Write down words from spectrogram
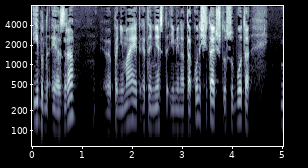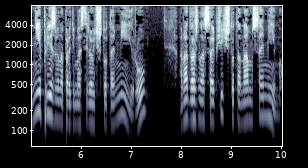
Ибн Эзра э, понимает это место именно так. Он считает, что суббота не призвана продемонстрировать что-то миру, она должна сообщить что-то нам самим.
